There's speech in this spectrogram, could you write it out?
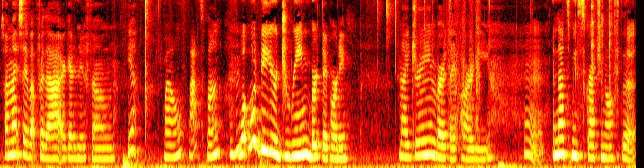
So I might save up for that or get a new phone. Yeah. Well, that's fun. Mhm. What would be your dream birthday party? My dream birthday party. Hmm. And that's me scratching off the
